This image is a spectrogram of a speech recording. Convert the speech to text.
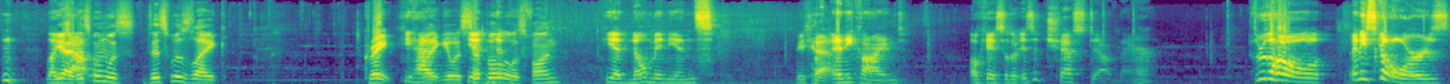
like yeah, this one was this was like great. He had- like it was simple. no- it was fun. He had no minions. Yeah. any kind. Okay, so there is a chest down there. Through the hole, and he scores.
